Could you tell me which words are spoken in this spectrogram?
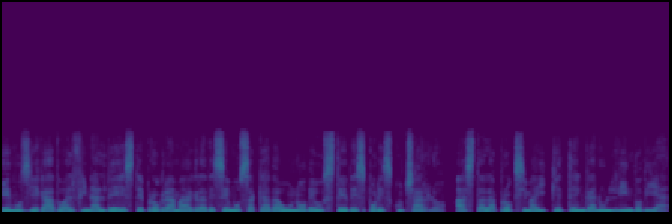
Hemos llegado al final de este programa. Agradecemos a cada uno de ustedes por escucharlo. Hasta la próxima y que tengan un lindo día.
